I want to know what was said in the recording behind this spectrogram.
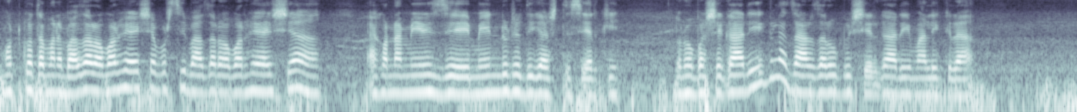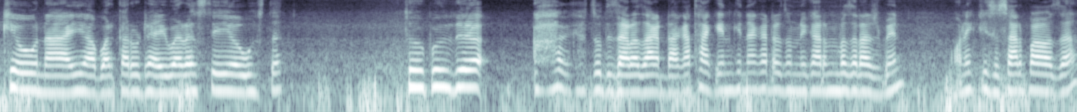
মোট কথা মানে বাজার ওভার হয়ে এসে পড়ছি, বাজার ওভার হয়ে আসা এখন আমি ওই যে মেইন রোডের দিকে আসতেছি আর কি। দুনো পাশে গাড়ি, এগুলা যার যার অফিসের গাড়ি, মালিকরা। কেউ নাই, আবার কারও ড্রাইভার আছে, এই অবস্থা। তো বলতে, যদি যারা যা- ঢাকা থাকেন, কেনাকাটার জন্য কারণ বাজার আসবেন, অনেক কিছু ছাড় পাওয়া যায়।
